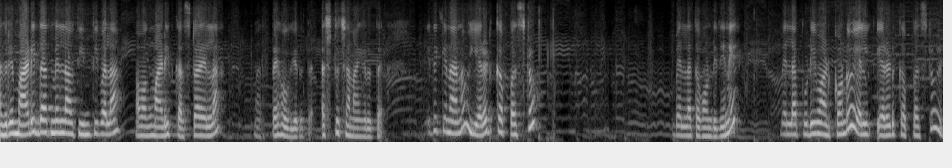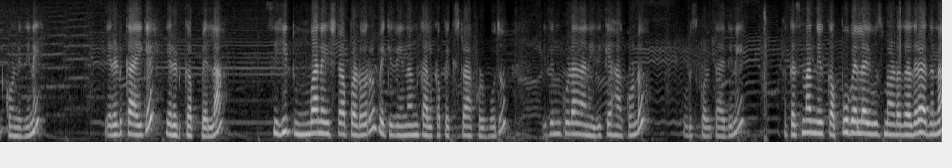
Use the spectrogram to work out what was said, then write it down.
ಆದರೆ ಮಾಡಿದ್ದಾದ್ಮೇಲೆ ನಾವು ತಿಂತೀವಲ್ಲ, ಅವಾಗ ಮಾಡಿದ ಕಷ್ಟ ಎಲ್ಲ ಮರ್ತೇ ಹೋಗಿರುತ್ತೆ, ಅಷ್ಟು ಚೆನ್ನಾಗಿರುತ್ತೆ. ಇದಕ್ಕೆ ನಾನು ಎರಡು ಕಪ್ಪಷ್ಟು ಬೆಲ್ಲ ತಗೊಂಡಿದ್ದೀನಿ. ಬೆಲ್ಲ ಪುಡಿ ಮಾಡಿಕೊಂಡು ಎಲ್, ಎರಡು ಕಪ್ಪಷ್ಟು ಇಟ್ಕೊಂಡಿದ್ದೀನಿ. ಎರಡು ಕಾಯಿಗೆ ಎರಡು ಕಪ್ ಬೆಲ್ಲ. ಸಿಹಿ ತುಂಬಾ ಇಷ್ಟಪಡೋರು, ಬೇಕಿದ್ರೆ ಇನ್ನೊಂದು ಕಾಲು ಕಪ್ ಎಕ್ಸ್ಟ್ರಾ ಹಾಕೊಳ್ಬೋದು. ಇದನ್ನು ಕೂಡ ನಾನು ಇದಕ್ಕೆ ಹಾಕೊಂಡು ಕುಡಿಸ್ಕೊಳ್ತಾ ಇದ್ದೀನಿ. ಅಕಸ್ಮಾತ್ ನೀವು ಕಪ್ಪು ಬೆಲ್ಲ ಯೂಸ್ ಮಾಡೋದಾದ್ರೆ ಅದನ್ನ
